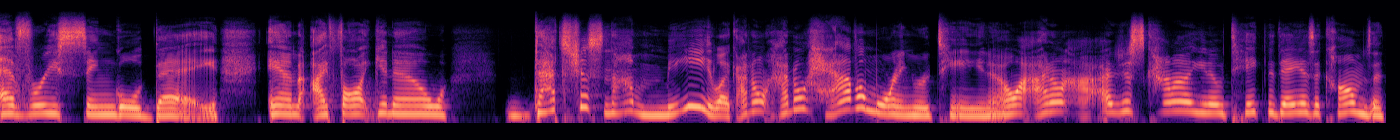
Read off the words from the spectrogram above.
every single day. And I thought, you know, that's just not me. Like I don't I don't have a morning routine, you know. I don't I just kind of, you know, take the day as it comes and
